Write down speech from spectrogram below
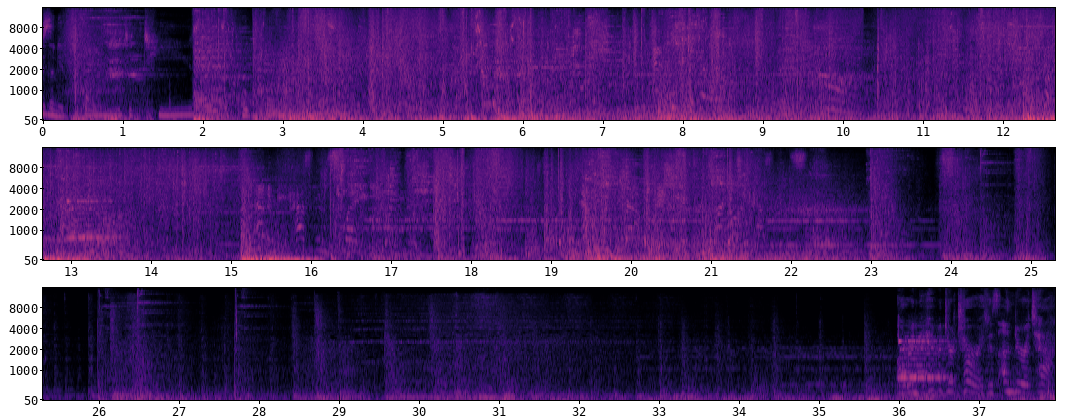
Isn't it fun to tease those hopeful Your turret is under attack.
